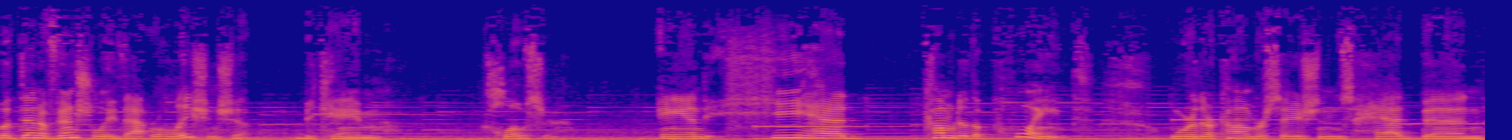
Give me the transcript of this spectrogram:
But then eventually that relationship became closer. And he had come to the point where their conversations had been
